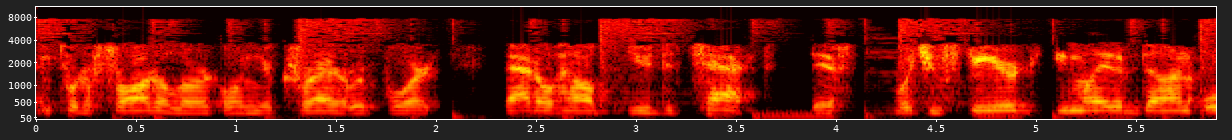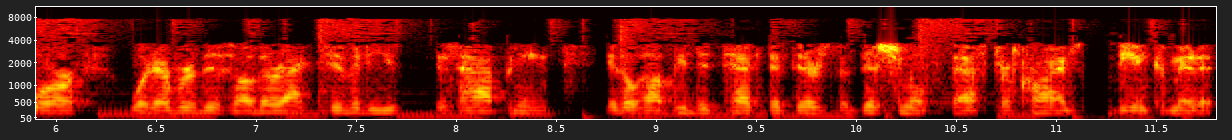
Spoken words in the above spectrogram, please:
and put a fraud alert on your credit report That'll help you detect if what you feared you might have done or whatever this other activity is happening. It'll help you detect that there's additional theft or crimes being committed.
